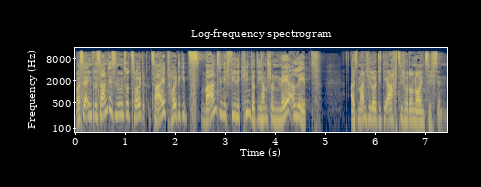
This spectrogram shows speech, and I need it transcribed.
Was ja interessant ist in unserer Zeit, heute gibt es wahnsinnig viele Kinder, die haben schon mehr erlebt als manche Leute, die 80 oder 90 sind.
